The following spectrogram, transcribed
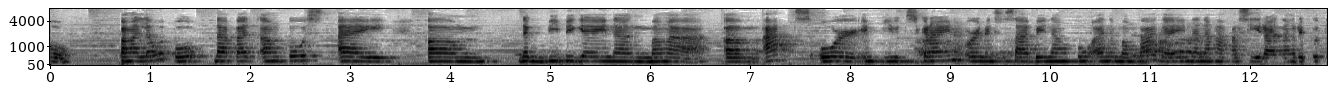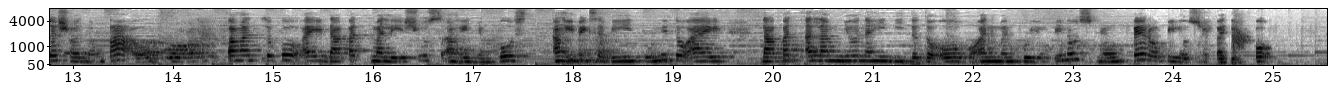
Pangalawa po, dapat ang post ay um, nagbibigay ng mga um, acts or imputes crime or nagsasabi ng kung ano mang bagay na nakakasira ng reputasyon ng tao. Pangatlo po ay dapat malicious ang inyong post. Ang ibig sabihin po nito ay dapat alam nyo na hindi totoo kung ano man po yung pinost nyo, pero pinost nyo pa din po.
